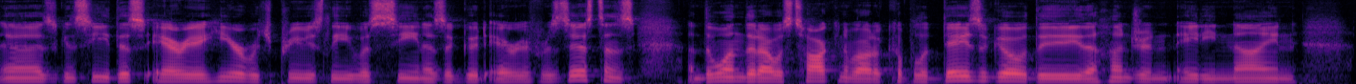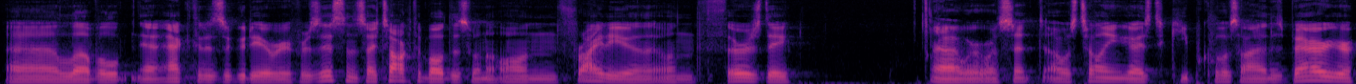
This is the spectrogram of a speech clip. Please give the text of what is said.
uh, as you can see, this area here, which previously was seen as a good area of resistance, and the one that I was talking about a couple of days ago, the, the 189 uh, level, acted as a good area of resistance. I talked about this one on Friday, uh, on Thursday uh, where I was, sent, I was telling you guys to keep a close eye on this barrier,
